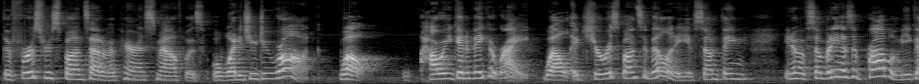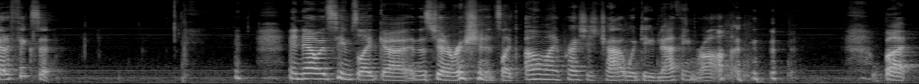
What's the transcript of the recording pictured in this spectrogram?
the first response out of a parent's mouth was, well, what did you do wrong? Well, how are you going to make it right? Well, it's your responsibility. If something, you know, if somebody has a problem, you got to fix it. And now it seems like uh, in this generation, it's like, oh, my precious child would do nothing wrong. but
